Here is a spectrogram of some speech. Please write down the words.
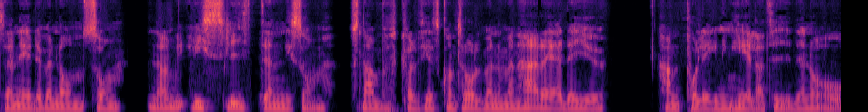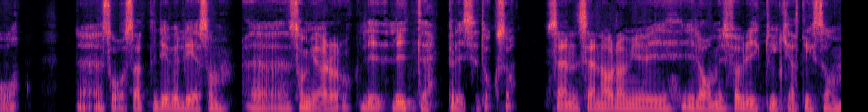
sen är det väl någon som, någon viss liten liksom snabb kvalitetskontroll men, men här är det ju handpåläggning hela tiden och, och eh, Eh, så. Så att det är väl det som, eh, som gör li, lite priset också. Sen, sen har de ju i, i Lamis fabrik lyckats liksom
